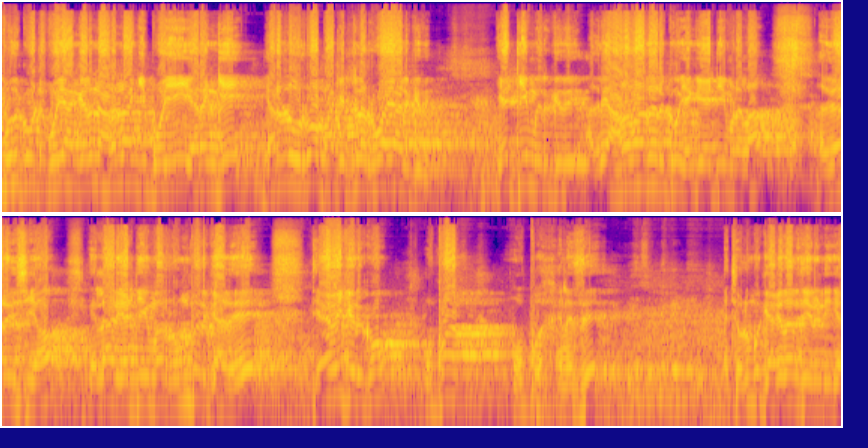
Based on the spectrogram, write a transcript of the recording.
புதுக்கோட்டை போய் அங்கிருந்து அறந்தாங்கி போய் இறங்கி இருநூறு ரூபா பாக்கெட்ல ரூபாயா இருக்குது. ஏடிஎம் இருக்குது. அதுலயே அளவா தான் இருக்கும். எங்க ஏடிஎம் எல்லாம் அது வேற விஷயம். எல்லாரும் ஏடிஎம் மாதிரி ரொம்ப இருக்காது. தேவைக்கு இருக்கும். முப்பா முப்பது என்னது சொல்லும்போது கேட்க தானே செய்யணும் நீங்க?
